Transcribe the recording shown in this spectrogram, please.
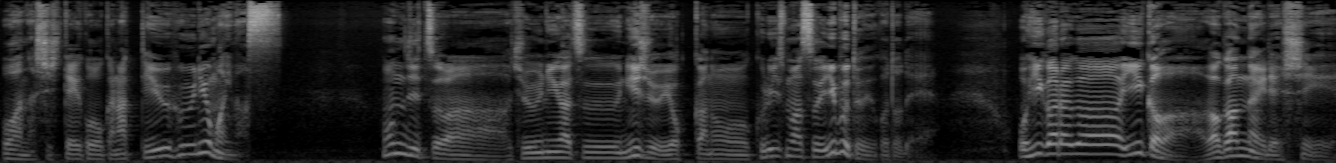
お話ししていこうかなっていう風に思います。本日は12月24日のクリスマスイブということで、お日柄がいいかはわかんないですし、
